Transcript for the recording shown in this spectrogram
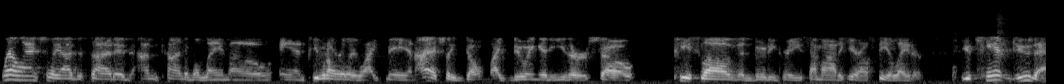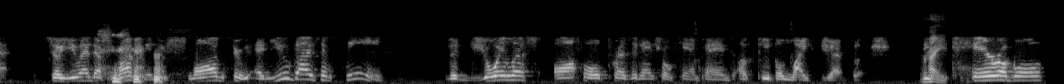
well, actually, I decided I'm kind of a lame-o and people don't really like me, and I actually don't like doing it either. So, peace, love, and booty grease. I'm out of here. I'll see you later. You can't do that. So you end up running and you slog through. And you guys have seen the joyless, awful presidential campaigns of people like Jeb Bush. These Right. Terrible,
